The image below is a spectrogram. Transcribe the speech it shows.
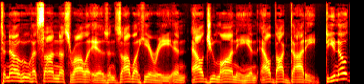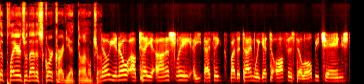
to know who Hassan Nasrallah is, and Zawahiri, and Al Julani, and Al Baghdadi. Do you know the players without a scorecard yet, Donald Trump? No, you know, I'll tell you honestly. I think by the time we get to office, they'll all be changed.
